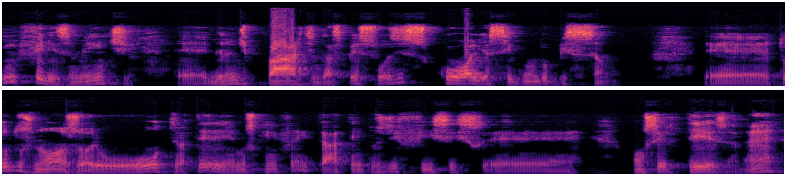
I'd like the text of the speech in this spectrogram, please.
Infelizmente, é, grande parte das pessoas escolhe a segunda opção. É, todos nós, hora ou outra, teremos que enfrentar tempos difíceis é, com certeza, né?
